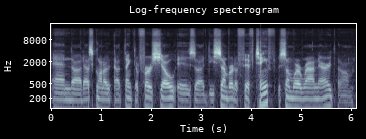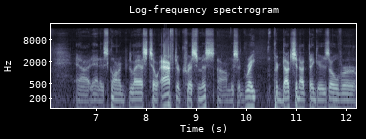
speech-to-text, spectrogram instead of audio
And that's going to, I think the first show is December the 15th, somewhere around there. Um, uh, and it's going to last till after Christmas. Um, it's a great production. I think there's over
